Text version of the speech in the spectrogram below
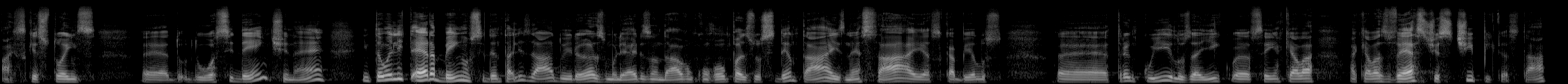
às questões é, do, do, Ocidente, né? Então ele era bem ocidentalizado. O Irã, as mulheres andavam com roupas ocidentais, né? Saias, cabelos é, tranquilos aí, é, sem aquela, aquelas vestes típicas, tá?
